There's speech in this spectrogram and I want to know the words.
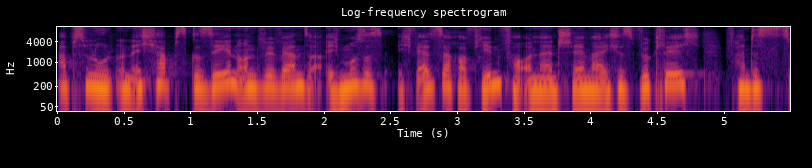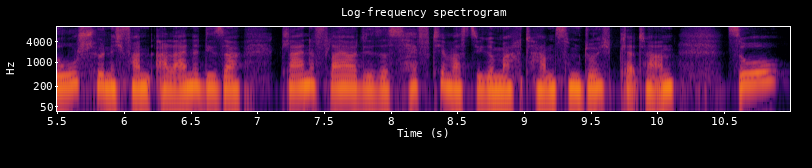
Absolut. Und ich habe es gesehen und wir werden ich muss es, ich werde es auch auf jeden Fall online stellen, weil ich es wirklich, ich fand es so schön. Ich fand alleine dieser kleine Flyer, dieses Heftchen, was die gemacht haben zum Durchblättern, so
